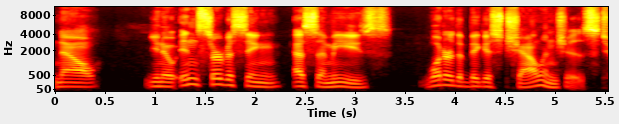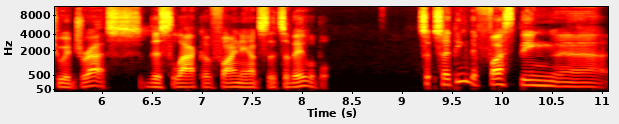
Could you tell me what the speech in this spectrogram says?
now, you know, in servicing SMEs, what are the biggest challenges to address this lack of finance that's available? So, so I think the first thing uh,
